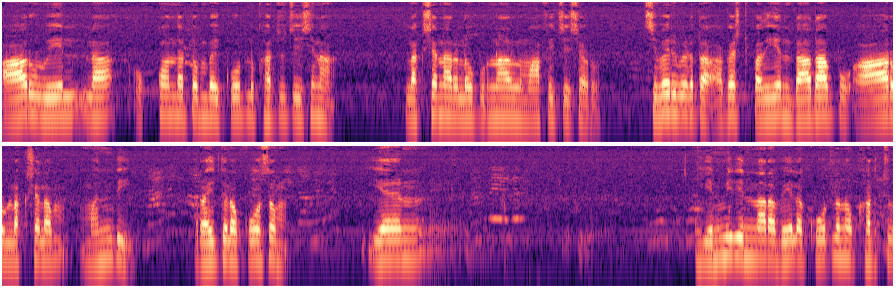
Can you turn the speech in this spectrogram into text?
ఆరు వేల ఒక్క వంద తొంభై కోట్లు ఖర్చు చేసిన లక్షన్నరలోపు రుణాలను మాఫీ చేశారు. చివరి విడత ఆగస్టు పదిహేను దాదాపు ఆరు లక్షల మంది రైతుల కోసం ఎన్ ఎనిమిదిన్నర వేల కోట్లను ఖర్చు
